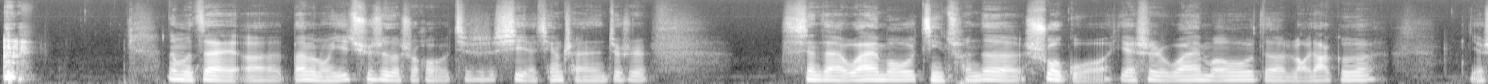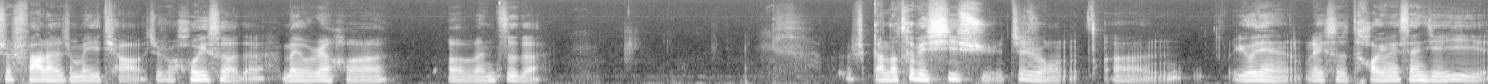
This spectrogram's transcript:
那么在呃坂本龙一去世的时候，其实细野晴臣就是现在 YMO 仅存的硕果，也是 YMO 的老大哥，也是发了这么一条，就是灰色的，没有任何呃文字的，感到特别唏嘘。这种呃有点类似桃园三结义，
